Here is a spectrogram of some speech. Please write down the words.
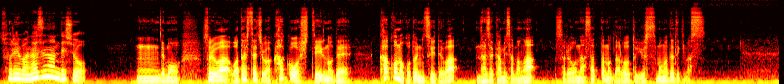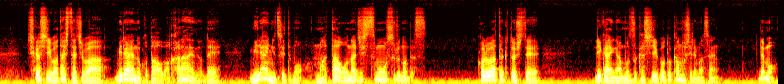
それはなぜなんでしょう？んでもそれは私たちは過去を知っているので過去のことについてはなぜ神様がそれをなさったのだろうという質問が出てきます。しかし私たちは未来のことはわからないので未来についてもまた同じ質問をするのです。これは時として理解が難しいことかもしれません。でも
